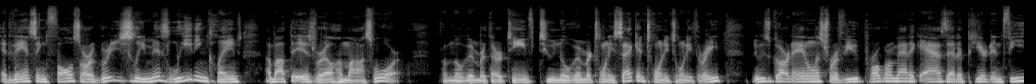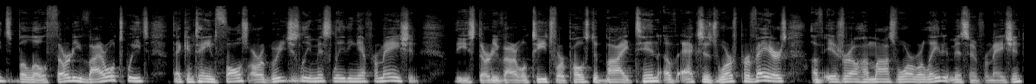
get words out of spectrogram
advancing false or egregiously misleading claims about the Israel Hamas war. From November 13th to November 22nd, 2023, NewsGuard analysts reviewed programmatic ads that appeared in feeds below 30 viral tweets that contained false or egregiously misleading information. These 30 viral tweets were posted by 10 of X's worst purveyors of Israel Hamas war related misinformation.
